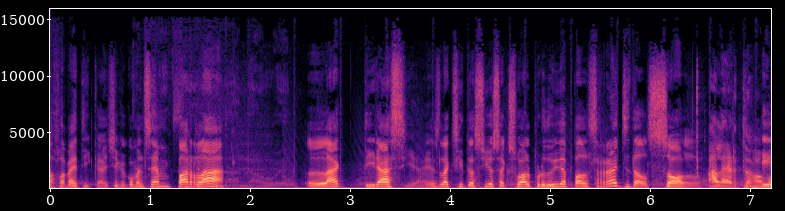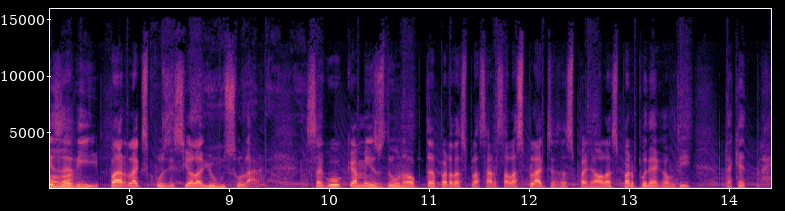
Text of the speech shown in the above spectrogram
alfabètica, així que comencem per la Lactiràcia és l'excitació sexual produïda pels raigs del sol. Alerta. és a dir, per l'exposició a la llum solar. Segur que més d'un opta per desplaçar-se a les platges espanyoles per poder gaudir d'aquest ple.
